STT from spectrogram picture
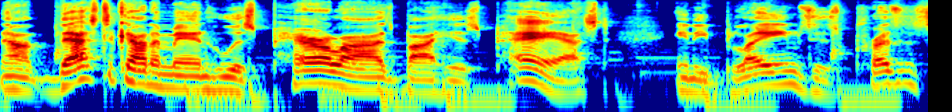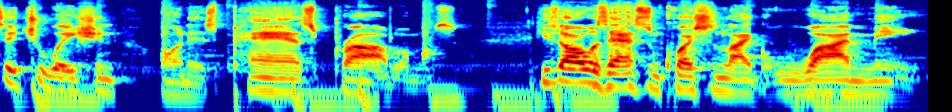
Now, that's the kind of man who is paralyzed by his past and he blames his present situation on his past problems. He's always asking questions like, why me?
